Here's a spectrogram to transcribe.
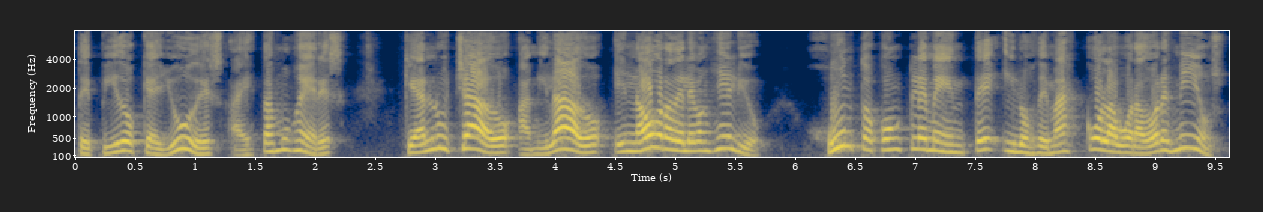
te pido que ayudes a estas mujeres que han luchado a mi lado en la obra del Evangelio, junto con Clemente y los demás colaboradores míos,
